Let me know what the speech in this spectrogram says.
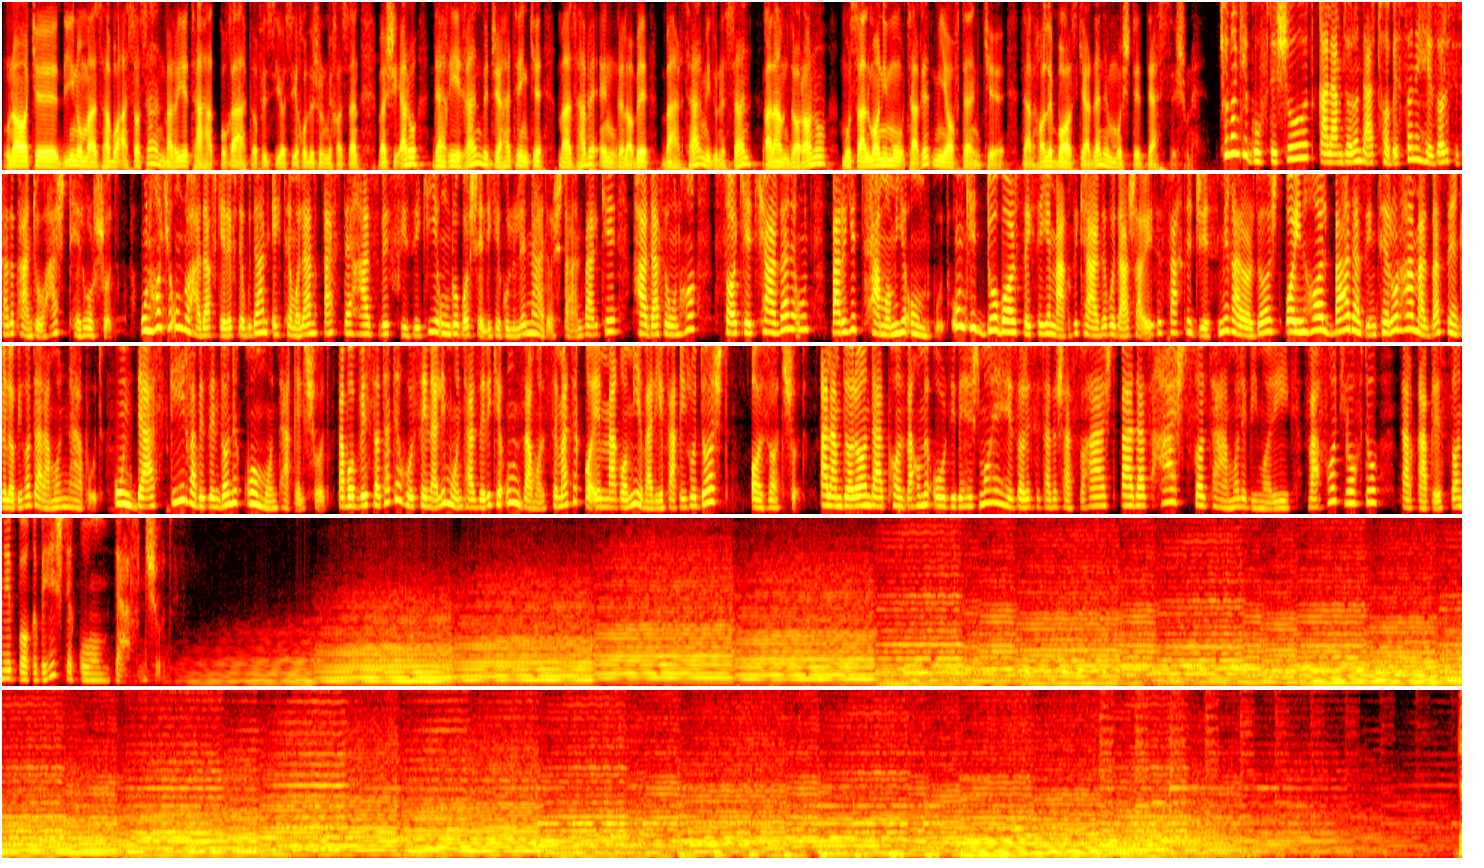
اونا که دین و مذهب و اساساً برای تحقق اهداف سیاسی خودشون می‌خواستن و شیعه رو دقیقاً به جهت اینکه مذهب انقلابه برتر می‌دونستن قلمداران و مسلمانی معتقد میافتن که در حال باز کردن مشت دستشونه. چنان که گفته شد قلمداران در تابستان 1358 ترور شد. اونها که اون رو هدف گرفته بودن احتمالا قصد حذف فیزیکی اون رو با شلیک گلوله نداشتن بلکه هدف اونها ساکت کردن اون برای تمامی عمر بود. اون که دو بار سکته مغزی کرده و در شرایط سخت جسمی قرار داشت با این حال بعد از این ترور هم از دست انقلابی ها در امان نبود. اون دستگیر و به زندان قم منتقل شد و با وساطت حسین علی منتظری که اون زمان سمت قائم مقامی ولی فقیه رو داشت آزاد شد. علمداران در 15 اردیبهشت ماه 1368 بعد از 8 سال تحمل بیماری وفات یافت و در قبرستان باغ بهشت قوم دفن شد.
